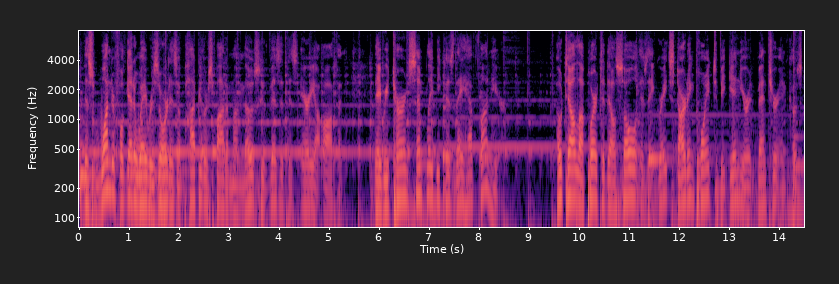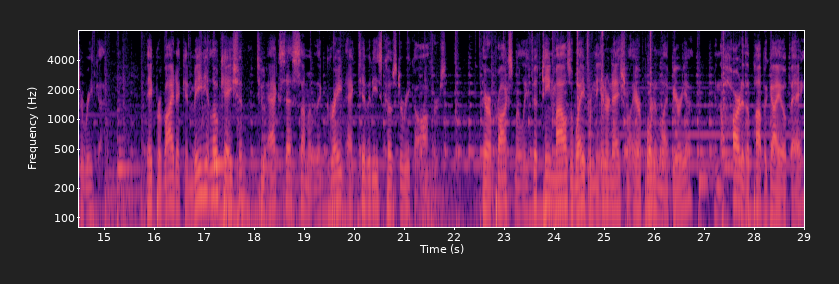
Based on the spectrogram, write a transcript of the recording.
This wonderful getaway resort is a popular spot among those who visit this area often. They return simply because they have fun here. Hotel La Puerta del Sol is a great starting point to begin your adventure in Costa Rica. They provide a convenient location to access some of the great activities Costa Rica offers. They're approximately 15 miles away from the international airport in Liberia, in the heart of the Papagayo Bay.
